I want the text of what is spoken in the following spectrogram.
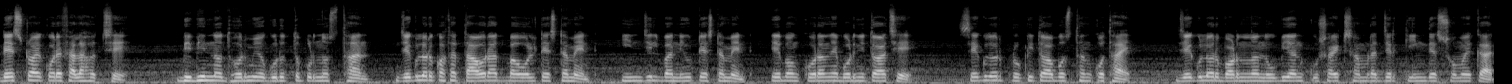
ডেস্ট্রয় করে ফেলা হচ্ছে। বিভিন্ন ধর্মীয় গুরুত্বপূর্ণ স্থান, যেগুলোর কথা তাওরাত বা ওল্ড টেস্টামেন্ট ইঞ্জিল বা নিউ টেস্টামেন্ট এবং কোরআনে বর্ণিত আছে, সেগুলোর প্রকৃত অবস্থান কোথায়? যেগুলোর বর্ণনা নুবিয়ান কুশাইট সাম্রাজ্যের কিংদের সময়কার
